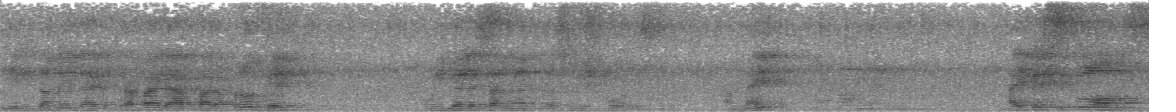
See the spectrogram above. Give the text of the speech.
E ele também deve trabalhar para prover o embelezamento da sua esposa. Amém? Aí versículo 11.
